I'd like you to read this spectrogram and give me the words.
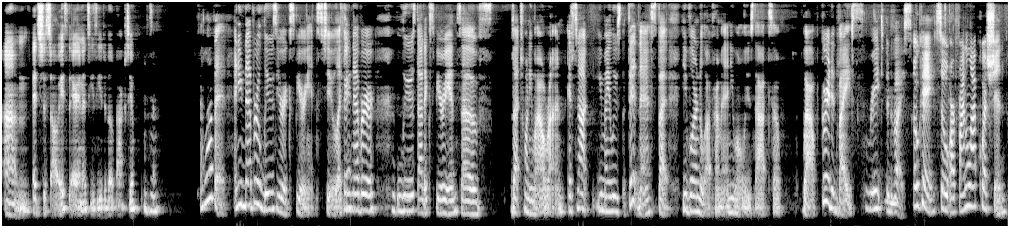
Um, it's just always there, and it's easy to build back to. Mm-hmm. So. I love it. And you never lose your experience too. Like Fair. you never lose that experience of that 20 mile run. It's not, you may lose the fitness, but you've learned a lot from it and you won't lose that. So, wow, great advice. Great advice. Okay, so our final lap question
